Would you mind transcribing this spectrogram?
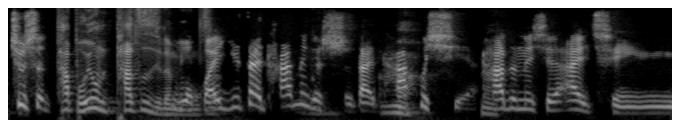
就是他不用他自己的名字。我怀疑在他那个时代，他不写他的那些爱情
